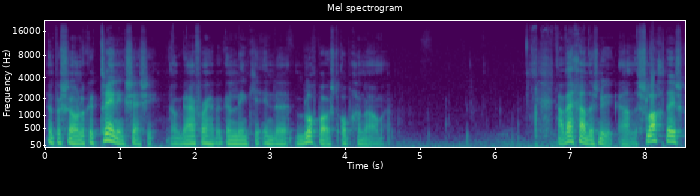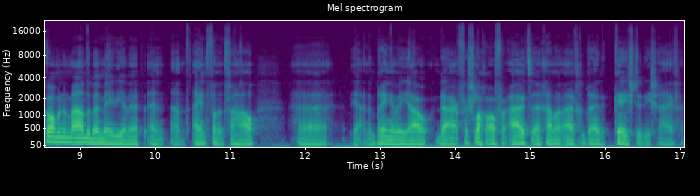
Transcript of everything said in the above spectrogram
een persoonlijke trainingssessie. Ook daarvoor heb ik een linkje in de blogpost opgenomen. Nou, wij gaan dus nu aan de slag deze komende maanden bij MediaWeb. En aan het eind van het verhaal uh, ja, dan brengen we jou daar verslag over uit en gaan we een uitgebreide case study schrijven.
